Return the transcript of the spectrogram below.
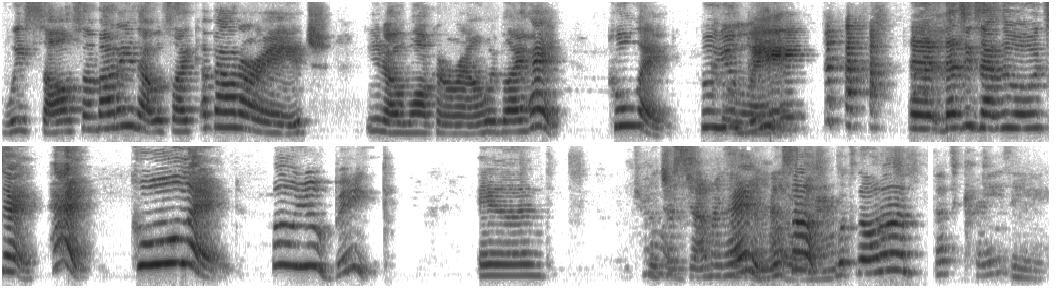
we saw somebody that was like about our age, you know, walking around, we'd be like, "Hey, Kool Aid, who you be?" And that's exactly what we would say. Hey, Kool Aid, who you be? And just, hey, what's up? there. What's going on? That's crazy.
